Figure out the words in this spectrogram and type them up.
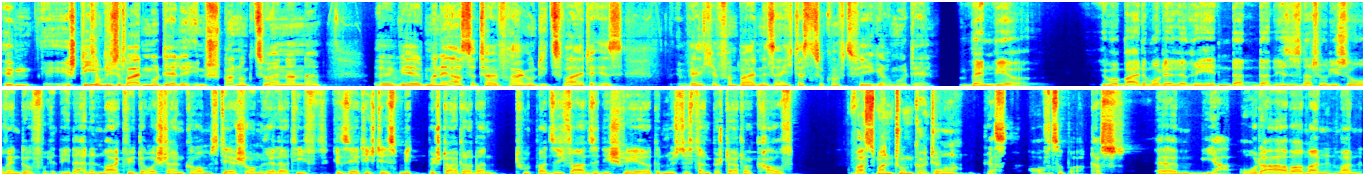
Ähm, stehen so diese beiden Modelle in Spannung zueinander? Äh, wäre meine erste Teilfrage. Und die zweite ist, welche von beiden ist eigentlich das zukunftsfähigere Modell? Wenn wir über beide Modelle reden, dann, dann ist es natürlich so, wenn du in einen Markt wie Deutschland kommst, der schon relativ gesättigt ist mit Bestatter, dann tut man sich wahnsinnig schwer. Du müsstest dann Bestatter kaufen. Was man tun könnte. Um das aufzubauen. Das, ähm, ja. Oder aber man, man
